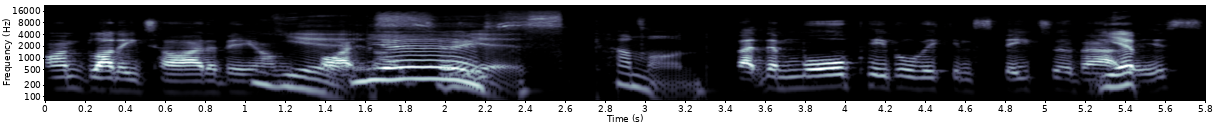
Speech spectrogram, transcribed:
I'm bloody tired of being on Yeah. fight night Yes. Yes. Come on. But the more people we can speak to about Yep. this,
